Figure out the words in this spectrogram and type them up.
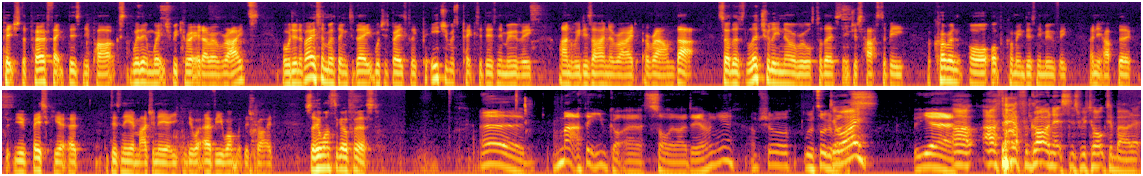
pitched the perfect Disney parks within which we created our own rides. Well, we're doing a very similar thing today, which is basically each of us picks a Disney movie and we design a ride around that. So there's literally no rules to this. It just has to be a current or upcoming Disney movie, and you have the you basically a, a Disney Imagineer. You can do whatever you want with this ride. So who wants to go first? Uh, Matt, I think you've got a solid idea, haven't you? I'm sure we were talking Do about. I? this- Yeah, Uh, I think I've forgotten it since we talked about it.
